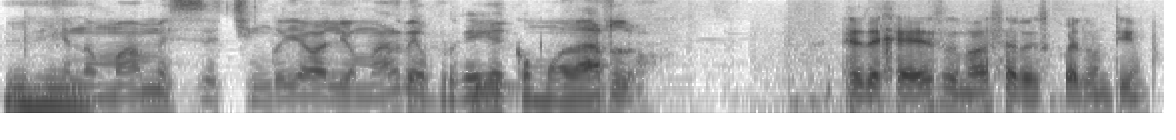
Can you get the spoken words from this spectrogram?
Dije, Ujú. no mames, si se chingó ya valió madre porque hay que acomodarlo. Eh, Dejé eso, no vas a la escuela un tiempo.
